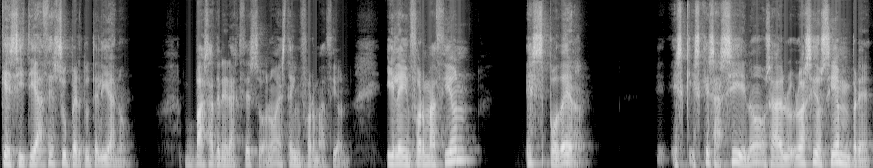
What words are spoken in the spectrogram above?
Que si te haces súper tuteliano, vas a tener acceso ¿no? a esta información. Y la información es poder. Es que, es es así, ¿no? O sea, lo, ha sido siempre.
